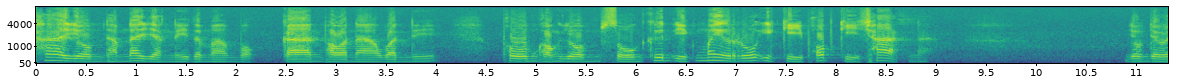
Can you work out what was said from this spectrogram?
ถ้าโยมทำได้อย่างนี้จะมาบอกการภาวนาวันนี้ ภูมิของโยมสูงขึ้นอีกไม่รู้อีกกี่ภพกี่ชาตินะ โยมจะไป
